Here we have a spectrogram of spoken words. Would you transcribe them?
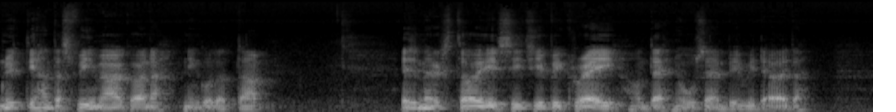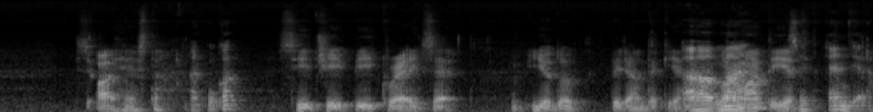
nyt ihan tässä viime aikoina, niin kuin tota, esimerkiksi toi CGP Grey on tehnyt useampia videoita aiheesta. ai kuka? CGP Grey, se YouTube-videon tekijä. Uh, Varmaan tiedät. Sit, en tiedä.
